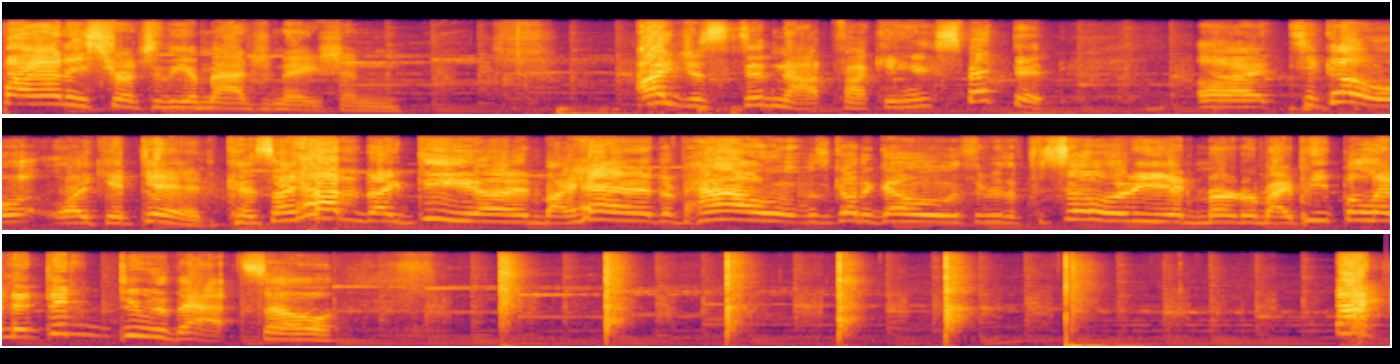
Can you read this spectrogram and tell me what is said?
by any stretch of the imagination. I just did not fucking expect it uh, to go like it did, because I had an idea in my head of how it was going to go through the facility and murder my people, and it didn't do that, so... Fuck!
